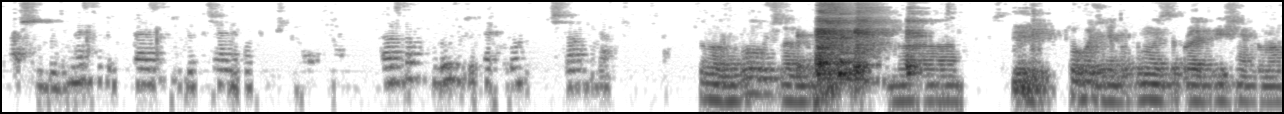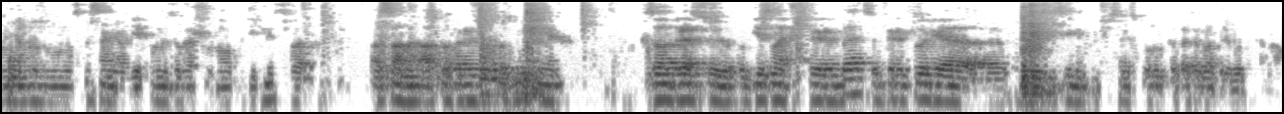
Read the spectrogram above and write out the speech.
завершення будівництва відповідає за начальника господарства, вигляду та екології числа Шановні голови, члени комісії, на погодження пропонується проект рішення про надання дозволу на списання об'єкту незавершеного будівництва, а саме автогаражів, розміщених за адресою об'їзна 4Б, це територія інвестиційних очисних споруд КП Тернопільводоканал.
